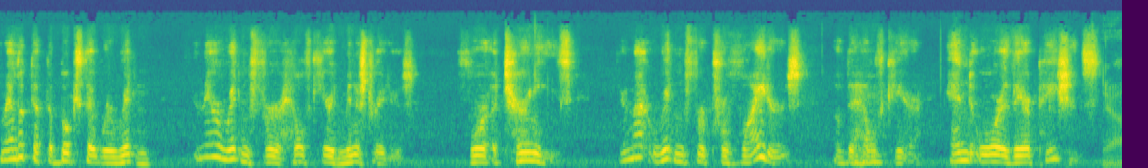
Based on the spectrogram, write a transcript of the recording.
And I looked at the books that were written, and they were written for healthcare administrators, for attorneys. They're not written for providers of the mm-hmm. healthcare and or their patients. Yeah.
